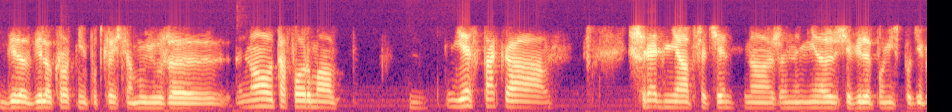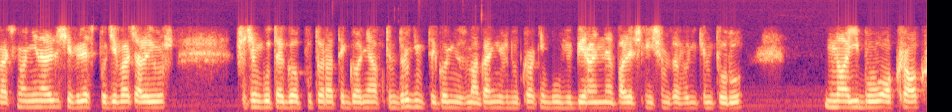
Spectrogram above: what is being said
wiele, wielokrotnie podkreśla, mówił, że no ta forma jest taka średnia, przeciętna, że nie należy się wiele po niej spodziewać. No nie należy się wiele spodziewać, ale już w przeciągu tego półtora tygodnia, w tym drugim tygodniu zmagań już dwukrotnie był wybierany waleczniejszym zawodnikiem turu. No i był o krok,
